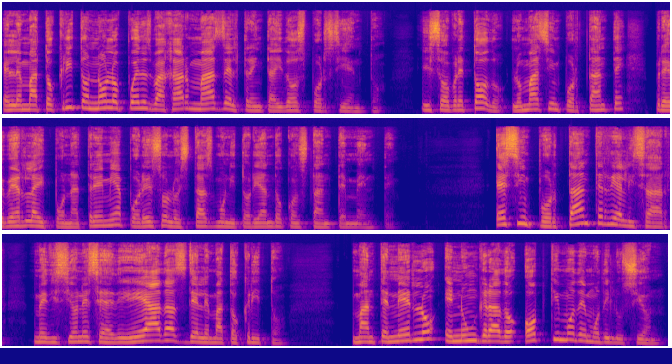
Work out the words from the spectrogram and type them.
El hematocrito no lo puedes bajar más del 32%. Y sobre todo, lo más importante, prever la hiponatremia, por eso lo estás monitoreando constantemente. Es importante realizar mediciones seriadas del hematocrito, mantenerlo en un grado óptimo de modilución.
